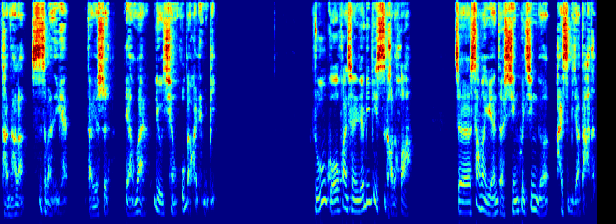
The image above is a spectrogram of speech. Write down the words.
他拿了四十万日元，大约是两万六千五百块人民币。如果换成人民币思考的话，这上万元的行贿金额还是比较大的。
